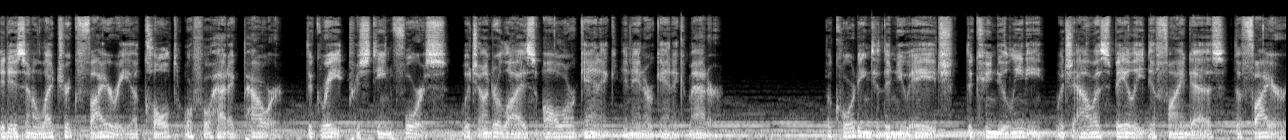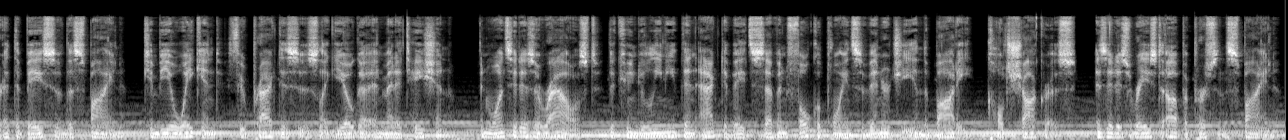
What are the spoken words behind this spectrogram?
It is an electric, fiery, occult, or Fohatic power, the great pristine force which underlies all organic and inorganic matter. According to the New Age, the Kundalini, which Alice Bailey defined as the fire at the base of the spine, can be awakened through practices like yoga and meditation. And once it is aroused, the Kundalini then activates seven focal points of energy in the body, called chakras, as it is raised up a person's spine.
